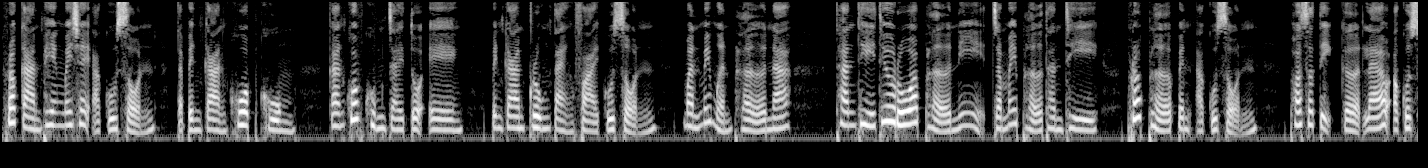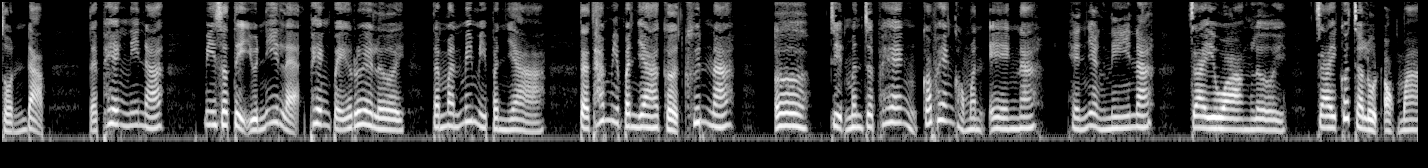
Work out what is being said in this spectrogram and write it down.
เพราะการเพ่งไม่ใช่อกุศล แต่เป็นการควบคุม การควบคุมใจตัวเอง เป็นการปรุงแต่งฝ่ายกุศล มันไม่เหมือนเผลอนะ ทันทีที่รู้ว่าเผลอนี่จะไม่เผลอทันที เพราะเผลอเป็นอกุศล พอสติเกิดแล้วอกุศลดับ แต่เพ่งนี่นะ มีสติอยู่นี่แหละ เพ่งไปเรื่อยเลย แต่มันไม่มีปัญญา แต่ถ้ามีปัญญาเกิดขึ้นนะ เออ จิตมันจะเพ่งก็เพ่งของมันเองนะ เห็นอย่างนี้นะ ใจวางเลย ใจก็จะหลุดออกมา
